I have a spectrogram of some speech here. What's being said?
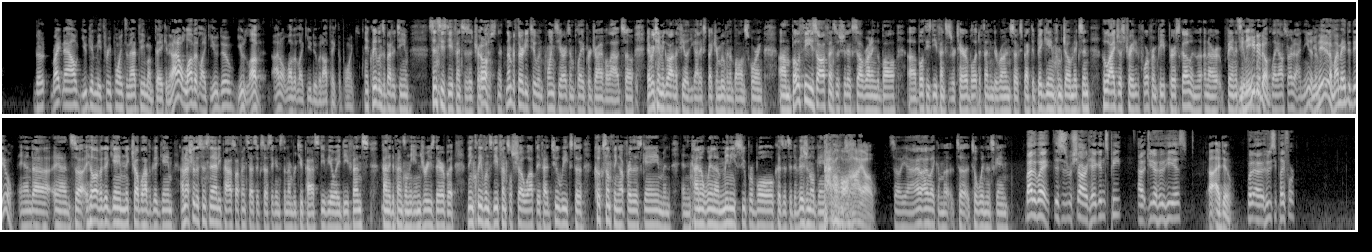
the, right now, you give me three points in that team, I'm taking it. I don't love it like you do. You love it. I don't love it like you do, but I'll take the points. And Cleveland's a better team. Cincy's defense is atrocious. Oh. number 32 in points, yards, and play per drive allowed. So every time you go out in the field, you got to expect you're moving the ball and scoring. Um, both these offenses should excel running the ball. Uh, both these defenses are terrible at defending the run. So expect a big game from Joe Mixon, who I just traded for from Pete Prisco in, the, in our fantasy you needed him. playoff started. I needed you him. You needed him. I made the deal. And uh, and so he'll have a good game. Nick Chubb will have a good game. I'm not sure the Cincinnati pass offense has success against the number two pass DVOA defense. Kind of depends on the injuries there, but I think Cleveland's defense will show up. They've had two weeks to cook something something up for this game and, and kind of win a mini Super Bowl because it's a divisional game. Battle of Ohio. So yeah, I, I like them uh, to to win this game. By the way, this is Rashard Higgins, Pete. Uh, do you know who he is? Uh, I do. What, uh, who does he play for?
